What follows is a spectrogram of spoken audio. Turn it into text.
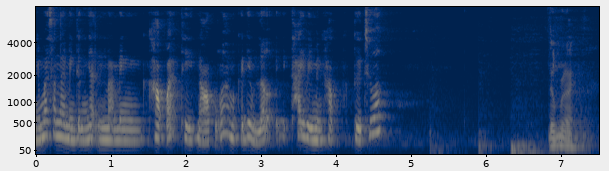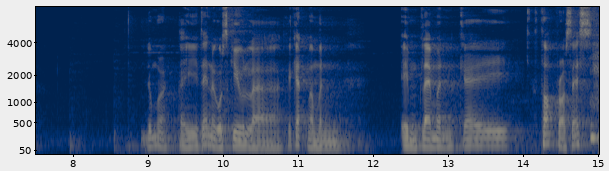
nếu mà sau này mình được nhận mà mình học á thì nó cũng là một cái điểm lợi thay vì mình học từ trước đúng rồi. Đúng rồi. Tại vì technical skill là cái cách mà mình implement cái thought process.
